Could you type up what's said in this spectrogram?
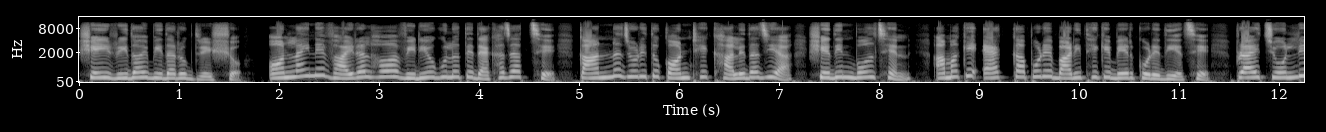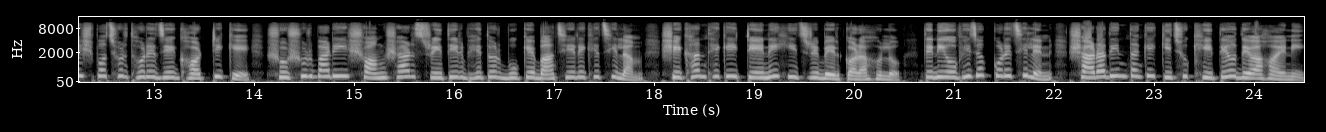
সেই হৃদয় বিদারক দৃশ্য। অনলাইনে ভাইরাল হওয়া ভিডিওগুলোতে দেখা যাচ্ছে, কান্না জড়িত কণ্ঠে খালেদা জিয়া সেদিন বলছেন আমাকে এক কাপড়ে বাড়ি থেকে বের করে দিয়েছে। প্রায় চল্লিশ বছর ধরে যে ঘরটিকে শ্বশুরবাড়ি, সংসার, স্মৃতির ভেতর বুকে বাঁচিয়ে রেখেছিলাম, সেখান থেকেই টেনে হিচড়ে বের করা হলো। তিনি অভিযোগ করেছিলেন, সারাদিন তাকে কিছু খেতেও দেওয়া হয়নি।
